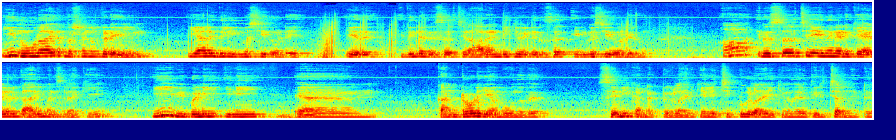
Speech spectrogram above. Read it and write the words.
ഈ നൂറായിരം പ്രശ്നങ്ങൾക്കിടയിലും ഇയാൾ ഇതിൽ ഇൻവെസ്റ്റ് ചെയ്തുകൊണ്ടേ ഏത്? ഇതിന്റെ റിസർച്ച് ആർ എൻ ഡിക്ക് വേണ്ടി റിസർച്ച് ഇൻവെസ്റ്റ് ചെയ്തുകൊണ്ടിരുന്നു. ആ റിസർച്ച് ചെയ്യുന്നതിനിടയ്ക്ക് അയാൾ ഒരു കാര്യം മനസ്സിലാക്കി. ഈ വിപണി ഇനി കൺട്രോൾ ചെയ്യാൻ പോകുന്നത് സെമി കണ്ടക്ടറുകളായിരിക്കും അല്ലെങ്കിൽ ചിപ്പുകളായിരിക്കും എന്ന് തിരിച്ചറിഞ്ഞിട്ട്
